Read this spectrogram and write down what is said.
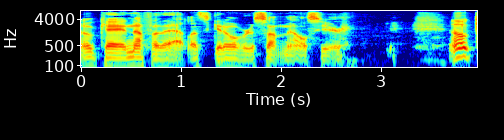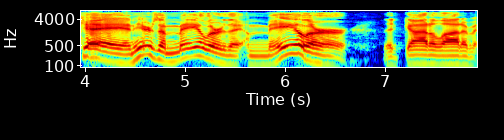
Okay, enough of that. Let's get over to something else here. Okay, and here's a mailer that a mailer that got a lot of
